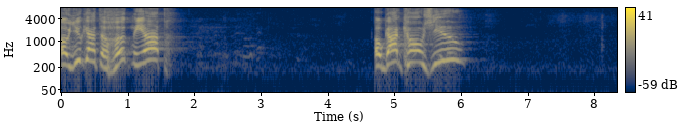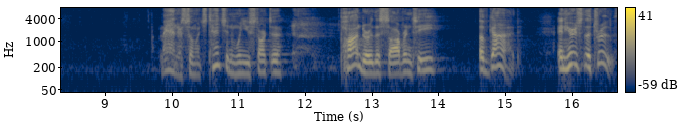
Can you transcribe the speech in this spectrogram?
Oh, you got to hook me up? Oh, God calls you? Man, there's so much tension when you start to ponder the sovereignty of God. And here's the truth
